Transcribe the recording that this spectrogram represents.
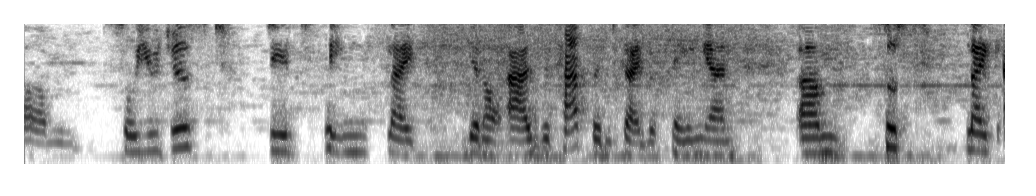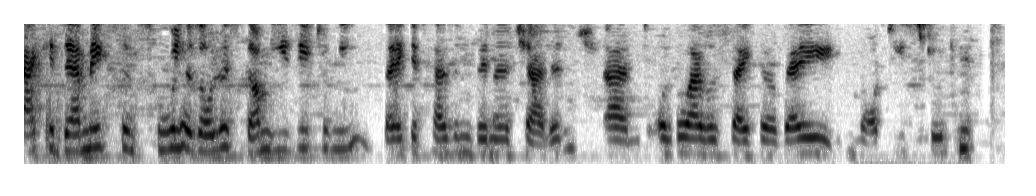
um, so you just did things like you know as it happened kind of thing. And um, so like academics and school has always come easy to me like it hasn't been a challenge and although i was like a very naughty student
